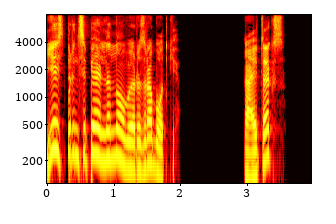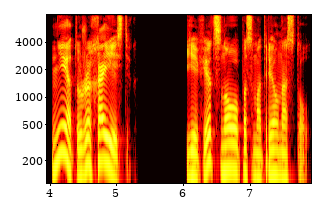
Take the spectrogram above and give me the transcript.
Есть принципиально новые разработки. Хайтекс? Нет, уже хаестик. Ефет снова посмотрел на стол,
